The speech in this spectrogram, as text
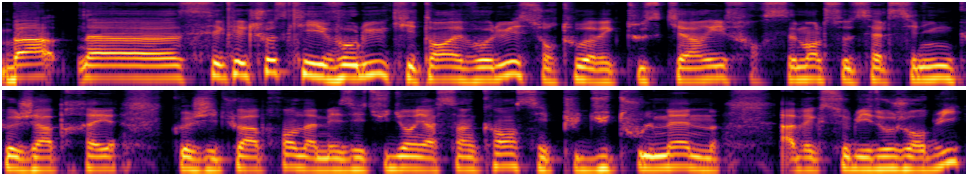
Bah, euh, c'est quelque chose qui évolue, qui tend à évoluer, surtout avec tout ce qui arrive. Forcément, le social selling que j'ai après, que j'ai pu apprendre à mes étudiants il y a cinq ans, c'est plus du tout le même avec celui d'aujourd'hui.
